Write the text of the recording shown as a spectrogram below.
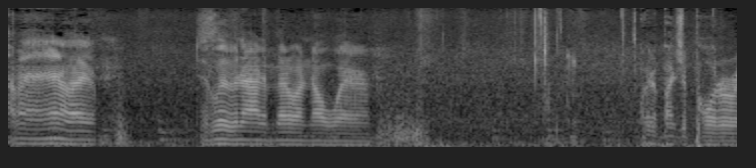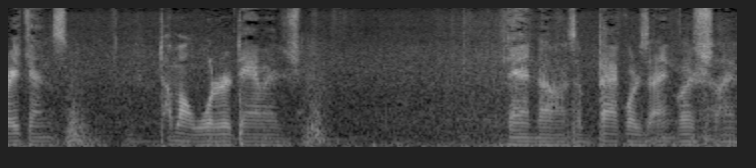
I mean, you know, like, just living out in the middle of nowhere with a bunch of Puerto Ricans talking about water damage and uh, some backwards English, like.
